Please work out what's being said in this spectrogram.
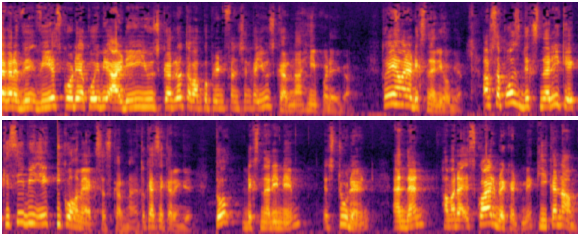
अगर वीएस कोड या कोई भी आईडी यूज़ कर रहे हो, तब आपको प्रिंट फ़ंक्शन का यूज़ करना ही पड़ेगा। तो ये हमारा डिक्शनरी हो गया। अब सपोज़ डिक्शनरी के किसी भी एक की को हमें एक्सेस करना है तो कैसे करेंगे? तो dictionary name student and then हमारा स्क्वायर ब्रैकेट में की का नाम।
